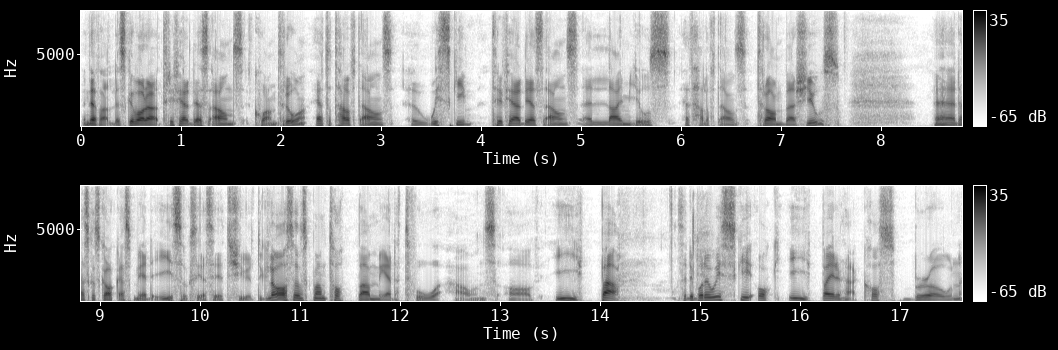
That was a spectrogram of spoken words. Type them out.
Men i alla fall, det ska vara 3 fjärdedels ounce Cointreau, 1,5 ounce eh, whisky, 3 fjärdedels ounce limejuice, 1,5 ounce tranbärsjuice. Det här ska skakas med is och ses i ett kylt glas. Sen ska man toppa med 2 ounce av IPA. Så det är både whisky och IPA i den här Cosbrown.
